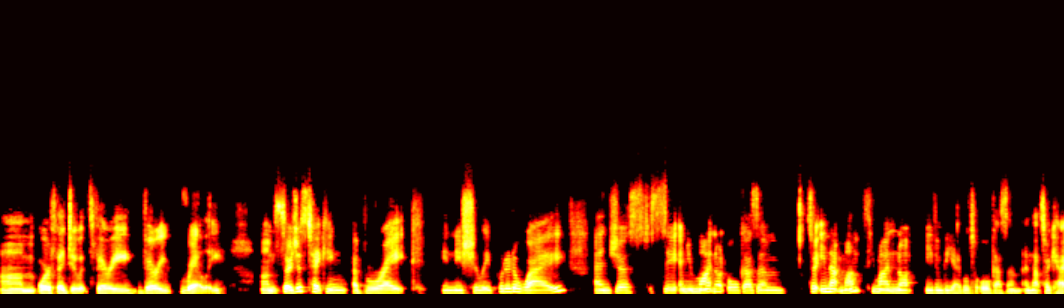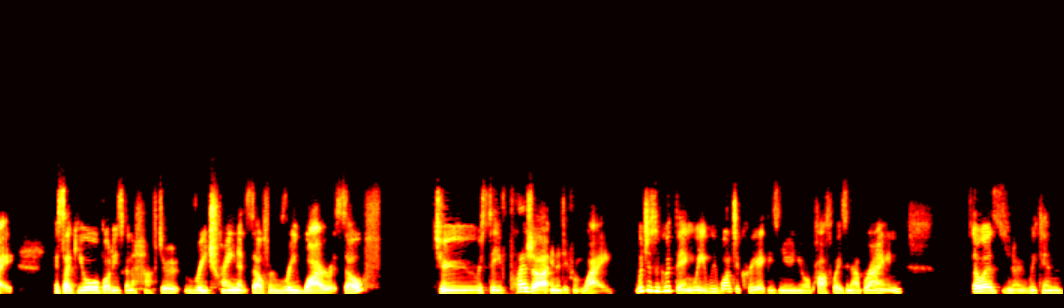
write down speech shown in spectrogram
Um, or if they do, it's very, very rarely. Um, so just taking a break initially, put it away and just see, and you might not orgasm so in that month, you might not even be able to orgasm, and that's okay. It's like your body's going to have to retrain itself and rewire itself to receive pleasure in a different way, which is a good thing. We, we want to create these new neural pathways in our brain so as, you know, we can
